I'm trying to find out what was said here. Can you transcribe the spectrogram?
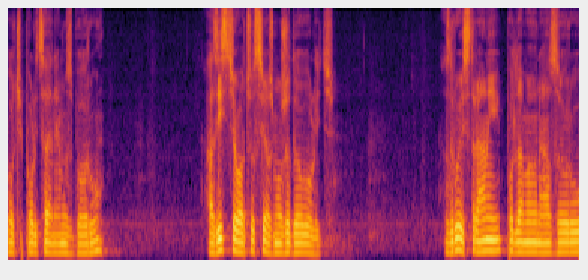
voči policajnému zboru a zisťoval, čo si až môže dovoliť. Z druhej strany, podľa môjho názoru,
